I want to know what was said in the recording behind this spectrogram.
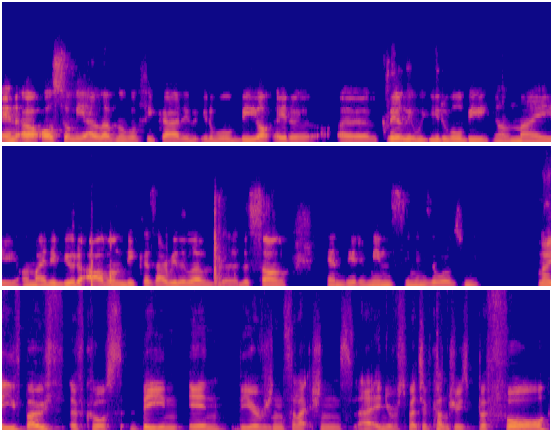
and uh, also me I love Não Vou Ficar. It, it will be it, uh, clearly it will be on my on my debut album because I really love the, the song and it means it means the world to me. Now, you've both, of course, been in the Eurovision selections uh, in your respective countries before.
